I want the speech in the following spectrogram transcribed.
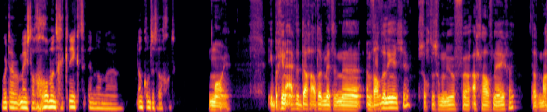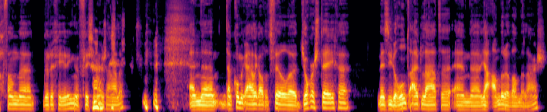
wordt daar meestal grommend geknikt en dan, uh, dan komt het wel goed. Mooi. Ik begin eigenlijk de dag altijd met een, uh, een wandelingetje. S ochtends om een uur of acht, half negen. Dat mag van de regering, een frisse neus halen. en dan kom ik eigenlijk altijd veel joggers tegen. Mensen die de hond uitlaten en ja, andere wandelaars.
